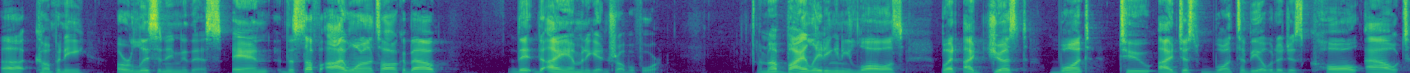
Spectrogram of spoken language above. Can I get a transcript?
uh, company are listening to this, and the stuff I want to talk about that, I am going to get in trouble for. I'm not violating any laws, but I just want to. I just want to be able to just call out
